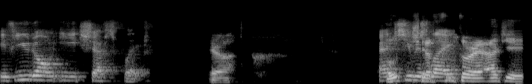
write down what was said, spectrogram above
if you don't eat Chefs Plate? Yeah. And oh, she was chef, like, sorry, actually,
